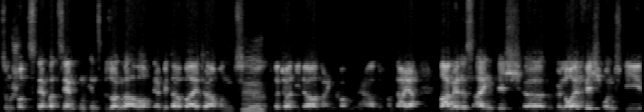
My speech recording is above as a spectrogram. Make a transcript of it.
zum Schutz der Patienten, insbesondere aber auch der Mitarbeiter und mhm. Dritter, die da reinkommen. Ja, also von daher war mir das eigentlich äh, geläufig und die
